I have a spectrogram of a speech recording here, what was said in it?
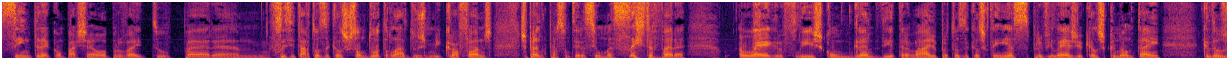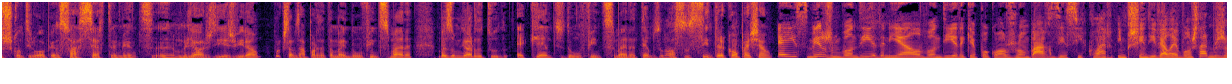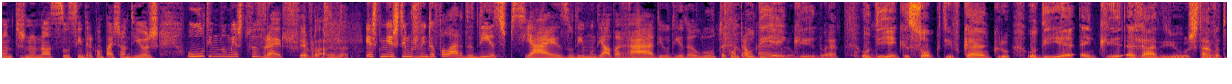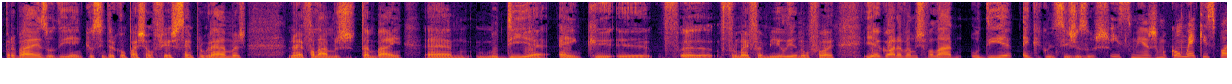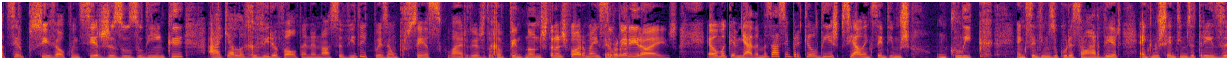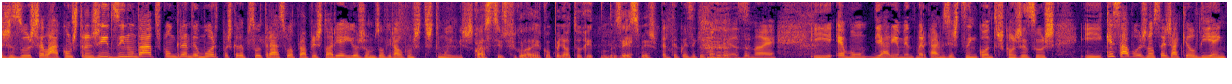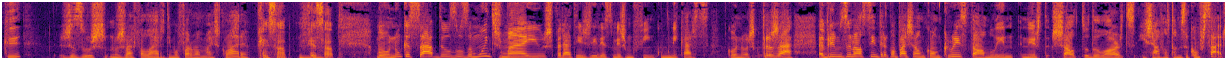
Sintra Compaixão. Aproveito para hum, felicitar todos aqueles que estão do outro lado dos microfones, esperando que possam ter assim uma sexta-feira alegre, feliz, com um grande dia de trabalho para todos aqueles que têm esse privilégio, aqueles que não têm, que Deus os continue a abençoar, certamente eh, melhores dias virão, porque estamos à porta também de um fim de semana, mas o melhor de tudo é que antes de um fim de semana temos o nosso Sintra Compaixão. É isso mesmo. Bom dia, Daniel. Bom dia daqui a pouco ao João Barros. E assim, claro, imprescindível. É bom estarmos juntos no nosso Sintra Compaixão de hoje, o último do mês de fevereiro. É verdade, é verdade. Este mês temos vindo a falar de dias especiais, o Dia Mundial da Rádio, o Dia da Luta contra o, o dia em cancro. que, não é? O dia em que soube que tive cancro, o dia em que a rádio estava de parabéns, o dia em que o Sintra Compaixão fez 100 programas, não é? Falámos também ahm, no dia em que f- eh, formei família, não foi? E agora vamos falar o dia em que conheci Jesus. Isso mesmo. Como é que isso pode ser possível? Conhecer Jesus, o dia em que há aquela reviravolta na nossa vida e depois é um processo, claro, Deus de repente não nos transforma em É verdade. Super-heróis. É uma caminhada, mas há sempre aquele dia especial em que sentimos um clique, em que sentimos o coração arder, em que nos sentimos atraídos a Jesus, sei lá, constrangidos, inundados com grande amor, depois cada pessoa terá a sua própria história e hoje vamos ouvir alguns testemunhos. Quase tive dificuldade em acompanhar o teu ritmo, mas é isso mesmo. tanta coisa que acontece, não é? E é bom diariamente marcarmos estes encontros com Jesus e quem sabe hoje não seja aquele dia em que Jesus nos vai falar de uma forma mais clara. Quem sabe? Quem sabe? Bom, nunca sabe, Deus usa muitos meios para atingir esse mesmo fim, comunicar-se connosco. Para já, abrimos o nosso Sintra Compaixão com Chris Tomlin neste Shout to the Lord e já voltamos a conversar.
